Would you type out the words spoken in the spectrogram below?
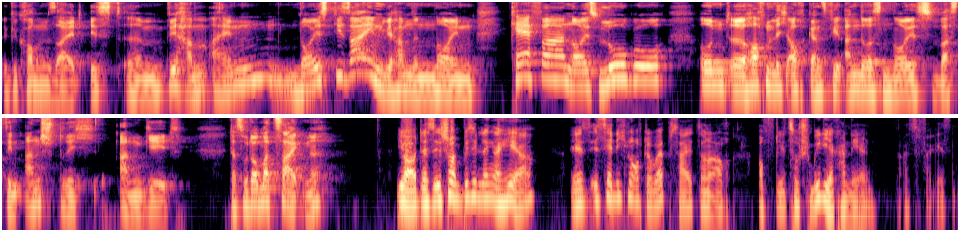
gekommen seid, ist, ähm, wir haben ein neues Design. Wir haben einen neuen Käfer, neues Logo und äh, hoffentlich auch ganz viel anderes Neues, was den Anstrich angeht. Das wird auch mal Zeit, ne? Ja, das ist schon ein bisschen länger her. Es ist ja nicht nur auf der Website, sondern auch auf den Social Media Kanälen. Hast du vergessen.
